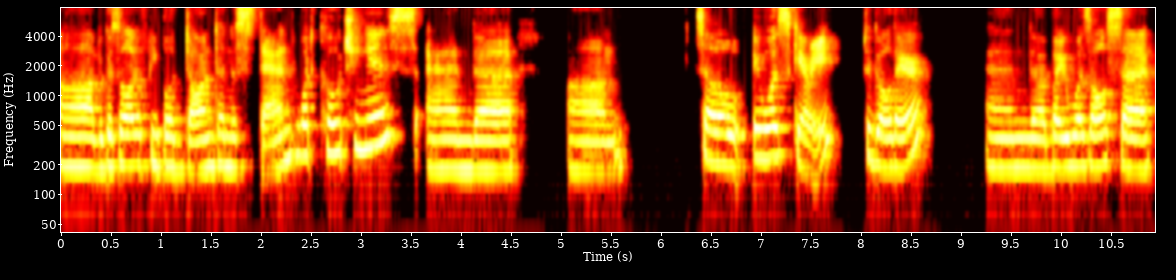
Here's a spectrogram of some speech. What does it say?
Uh, because a lot of people don't understand what coaching is and uh, um, so it was scary to go there. And, uh, but it was also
